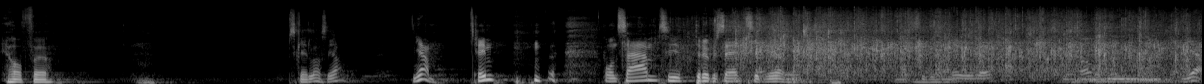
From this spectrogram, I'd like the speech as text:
Ich hoffe, es geht los, ja? Ja, Kim. Und Sam sind der Übersetzer. Ja. Ja.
